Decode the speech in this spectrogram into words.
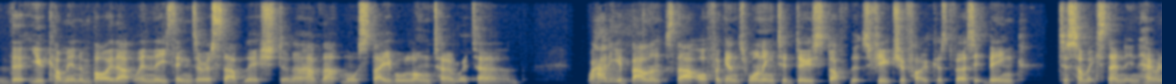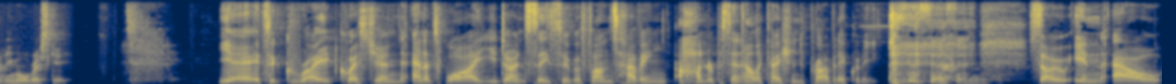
that you come in and buy that when these things are established and I have that more stable long term return? Well, how do you balance that off against wanting to do stuff that's future focused versus it being to some extent inherently more risky? Yeah, it's a great question. And it's why you don't see super funds having 100% allocation to private equity. so, in our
